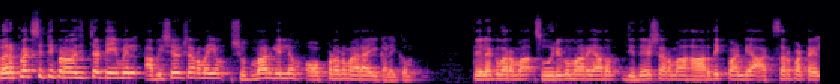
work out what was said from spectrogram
പെർപ്ലക്സിറ്റി പ്രവചിച്ച ടീമിൽ അഭിഷേക് ശർമ്മയും ശുഭ്മാൻ ഗില്ലും ഓപ്പണർമാരായി കളിക്കും. തിലക് വർമ്മ സൂര്യകുമാർ യാദവ് ജിതേഷ് ശർമ്മ ഹാർദിക് പാണ്ഡ്യ അക്സർ പട്ടേൽ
